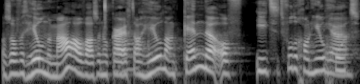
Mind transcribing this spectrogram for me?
alsof het heel normaal al was en elkaar echt al heel lang kenden of iets. Het voelde gewoon heel Ja. goed.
